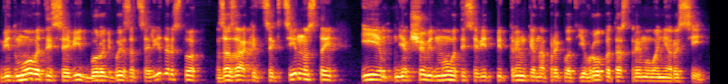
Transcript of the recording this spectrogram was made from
відмовитися від боротьби за це лідерство, за захист цих цінностей, і якщо відмовитися від підтримки, наприклад, Європи та стримування Росії.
